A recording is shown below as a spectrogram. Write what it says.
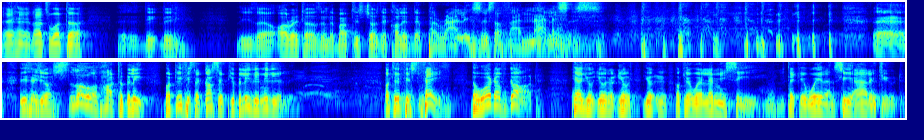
uh, that's what uh, the, the, these uh, orators in the Baptist church, they call it the paralysis of analysis. Uh, he says you're slow of heart to believe. But if it's a gossip, you believe immediately. But if it's faith, the word of God, here you, you, you, you, okay, well, let me see. You take a wait and see attitude.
